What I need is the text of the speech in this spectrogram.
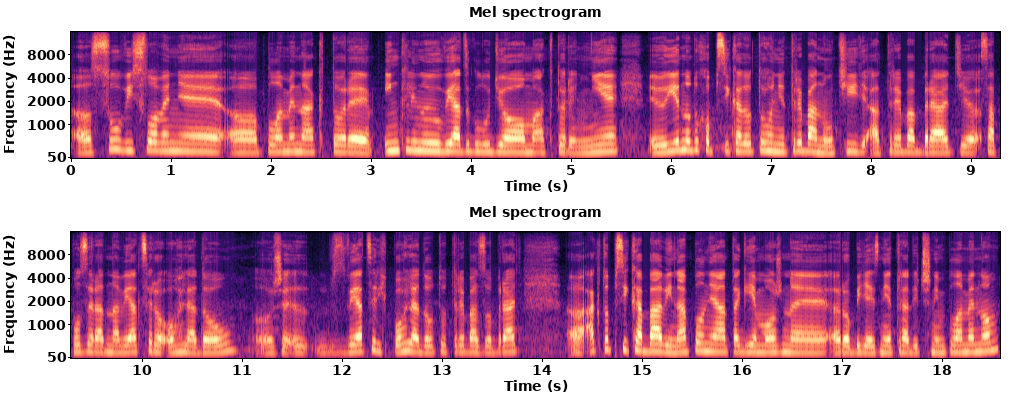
Uh, sú vyslovene uh, plemená, ktoré inklinujú viac k ľuďom a ktoré nie. Jednoducho psíka do toho netreba nutiť a treba brať, sa pozerať na viacero ohľadov, že z viacerých pohľadov to treba zobrať. Ak to psíka psíka baví, naplňa, tak je možné robiť aj s netradičným plemenom,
